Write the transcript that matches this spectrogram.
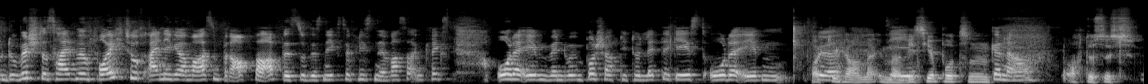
und du wischst es halt mit dem Feuchttuch einigermaßen brauchbar ab, bis du das nächste fließende Wasser ankriegst. Oder eben, wenn du im Busch auf die Toilette gehst oder eben für Feuchttücher haben wir immer die- Visierputzen. Genau. Ach, das ist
